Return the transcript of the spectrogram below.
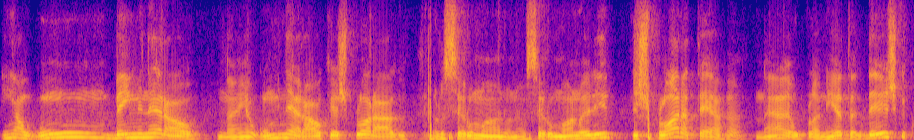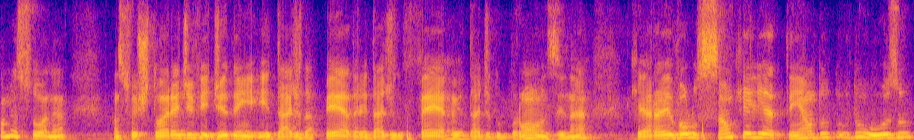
em algum bem mineral, né? em algum mineral que é explorado pelo ser humano. Né? O ser humano ele explora a Terra, né? o planeta, desde que começou. Né? A sua história é dividida em idade da pedra, idade do ferro, idade do bronze, né? que era a evolução que ele ia tendo do, do uso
